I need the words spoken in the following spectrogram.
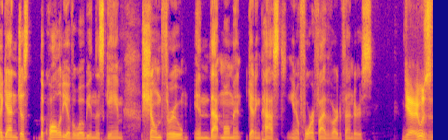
again just the quality of Iwobi in this game shone through in that moment, getting past you know four or five of our defenders. Yeah, it was.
